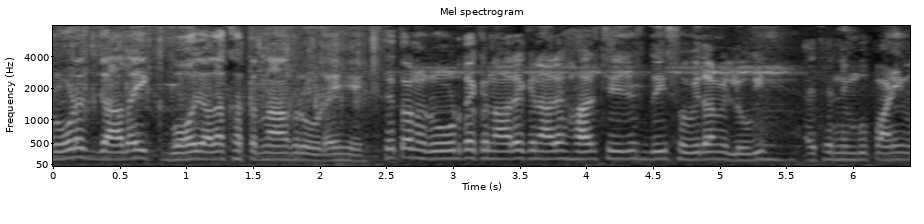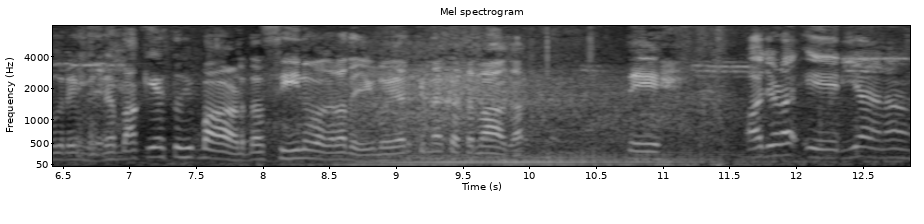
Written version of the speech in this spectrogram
ਰੋਡ ਜ਼ਿਆਦਾ ਹੀ, ਬਹੁਤ ਜ਼ਿਆਦਾ ਖਤਰਨਾਕ ਰੋਡ ਹੈ ਇਹ। ਤੇ ਤੁਹਾਨੂੰ ਰੋਡ ਦੇ ਕਿਨਾਰੇ ਕਿਨਾਰੇ ਹਰ ਚੀਜ਼ ਦੀ ਸੁਵਿਧਾ ਮਿਲੂਗੀ। ਇੱਥੇ ਨਿੰਬੂ ਪਾਣੀ ਵਗੈਰਾ ਮਿਲ ਰਿਹਾ। ਬਾਕੀ ਤੁਸੀਂ ਪਹਾੜ ਦਾ ਸੀਨ ਵਗੈਰਾ ਦੇਖ ਲਓ ਯਾਰ, ਕਿੰਨਾ ਖਤਰਨਾਕ ਆ। ਤੇ ਆ ਜਿਹੜਾ ਏਰੀਆ ਹੈ ਨਾ,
